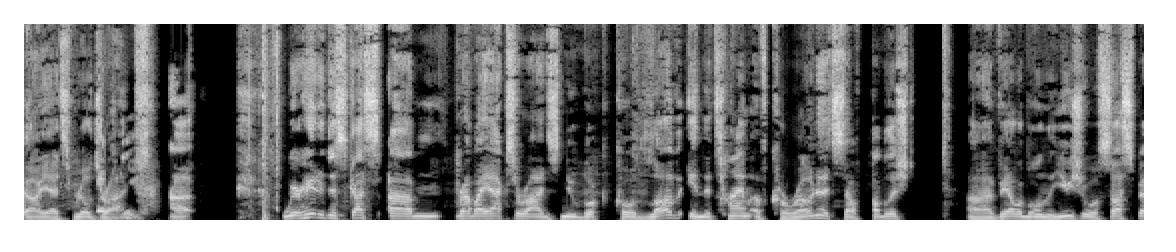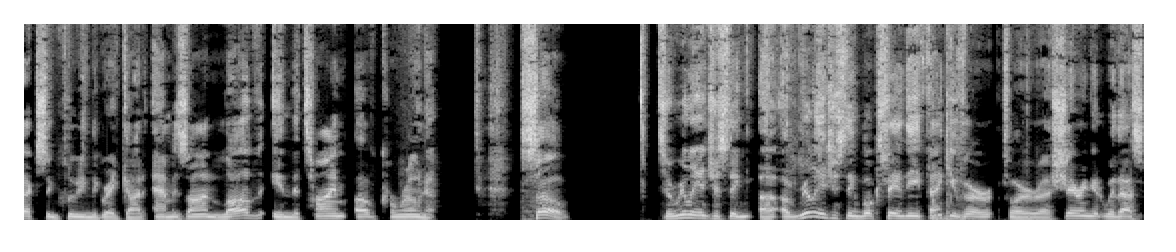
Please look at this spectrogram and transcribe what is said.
Oh yeah, it's real dry. Uh, we're here to discuss um, Rabbi Akselrad's new book called "Love in the Time of Corona." It's self-published, uh, available in the usual suspects, including the great god Amazon. "Love in the Time of Corona." So, it's a really interesting, uh, a really interesting book, Sandy. Thank you for for uh, sharing it with us.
